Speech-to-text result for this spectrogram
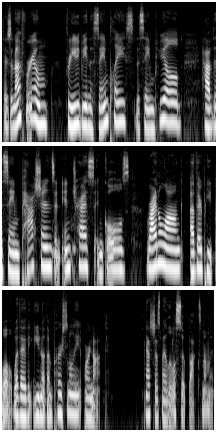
There's enough room for you to be in the same place, the same field, have the same passions and interests and goals right along other people, whether you know them personally or not. That's just my little soapbox moment.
